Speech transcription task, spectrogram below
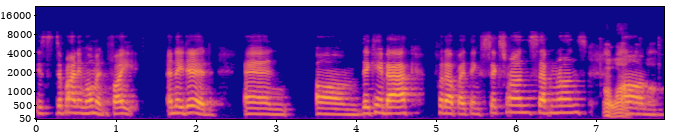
it's defining moment, fight, and they did, and um, they came back, put up, I think, six runs, seven runs. Oh wow! Um,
